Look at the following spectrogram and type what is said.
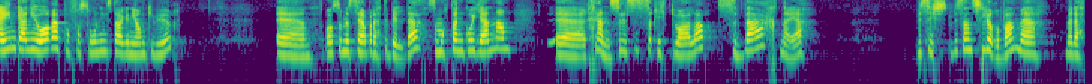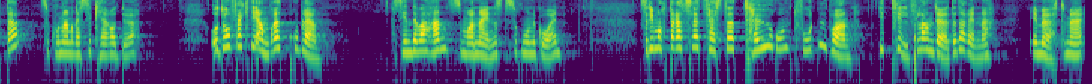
en gang i året på forsoningsdagen Jom Kibur. Eh, og som vi ser på dette bildet, så måtte han gå gjennom eh, renselsesritualer svært nøye. Hvis, ikke, hvis han slurva med, med, dette, så kunne han risikere å dø. Og Da fikk de andre et problem, siden det var han som var den eneste som kunne gå inn. Så de måtte rett og slett feste et tau rundt foten på han, i tilfelle han døde der inne i møte med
